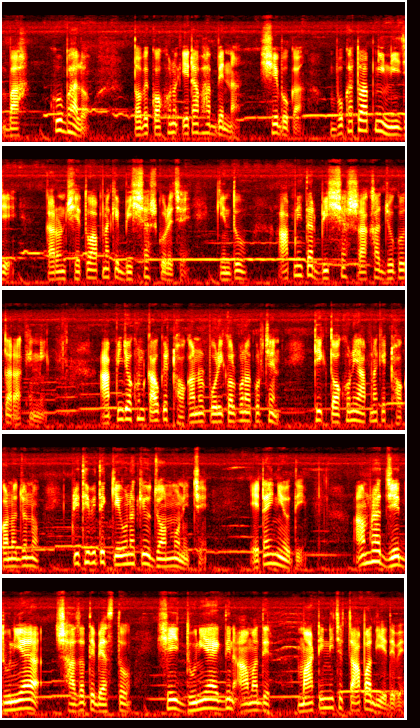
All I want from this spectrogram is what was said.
বাহ, খুব ভালো। তবে কখনো এটা ভাববেন না, সে বোকা। বোকা তো আপনি নিজে, কারণ সে তো আপনাকে বিশ্বাস করেছে। কিন্তু আপনি তার বিশ্বাস রাখার যোগ্যতা রাখেননি। আপনি যখন কাউকে ঠকানোর পরিকল্পনা করছেন, ঠিক তখনই আপনাকে ঠকানোর জন্য পৃথিবীতে কেউ না কেউ জন্ম নিচ্ছে। এটাই নিয়তি। আমরা যে দুনিয়া সাজাতে ব্যস্ত, সেই দুনিয়া একদিন আমাদের মাটির নিচে চাপা দিয়ে দেবে।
